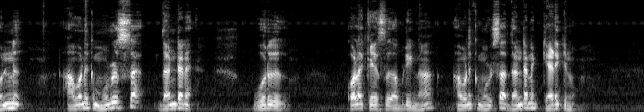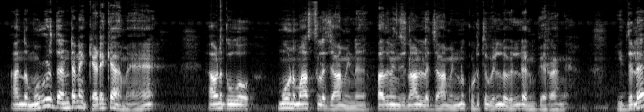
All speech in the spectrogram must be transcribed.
ஒன்று அவனுக்கு முழுசாக தண்டனை. ஒரு கொலை கேஸு அப்படின்னா அவனுக்கு முழுசாக தண்டனை கிடைக்கணும். அந்த முழு தண்டனை கிடைக்காம அவனுக்கு ஓ மூணு மாதத்தில் ஜாமீன் பதினஞ்சு நாளில் ஜாமீன் கொடுத்து வெளில வெளில அனுப்பிடுறாங்க. இதில்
